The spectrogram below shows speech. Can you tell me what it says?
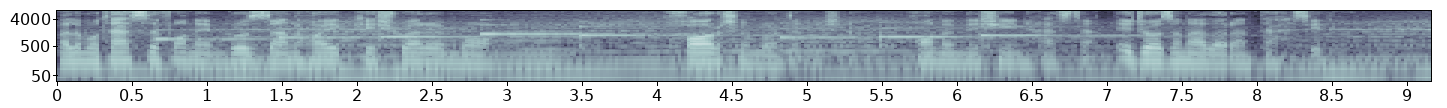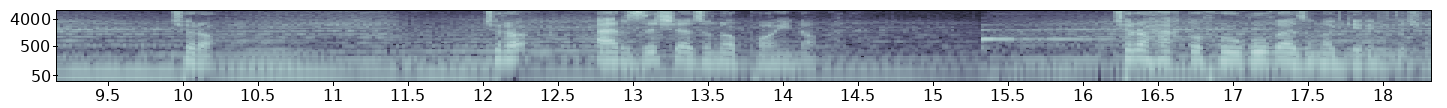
ولی متاسفانه امروز زنهای کشور ما خار شمرده میشن. خانه نشین هستن. اجازه ندارن تحصیل چرا؟ چرا ارزش از اونا پایین آمده چرا حق و حقوق از اونا گرفته شده؟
